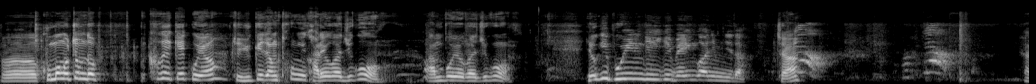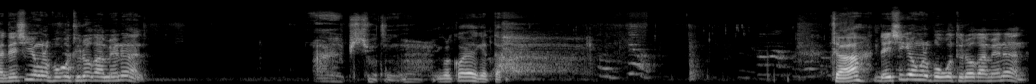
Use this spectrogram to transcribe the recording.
어, 구멍을 좀 더 크게 깼고요. 저 육개장 통이 가려가지고, 안 보여가지고, 여기 보이는 게 이게 메인 관입니다. 자. 자, 내시경을 보고 들어가면은, 아이, 비추, 이걸 꺼야겠다. 자, 내시경을 보고 들어가면은,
